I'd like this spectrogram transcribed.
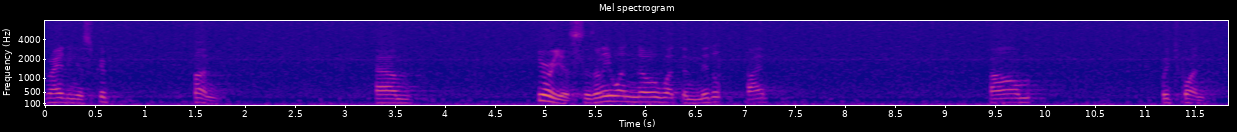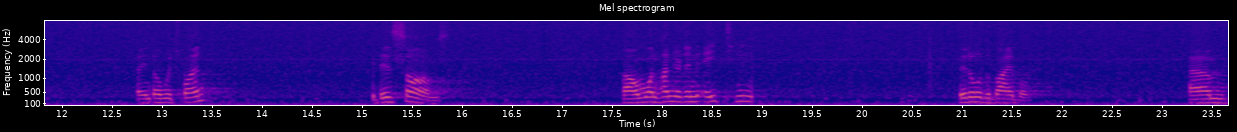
writing of script fun. Um, curious, does anyone know what the middle Bible? Psalm, which one? I know which one? It is Psalms. Psalm 118, middle of the Bible. Um,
